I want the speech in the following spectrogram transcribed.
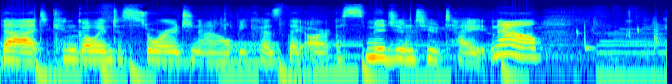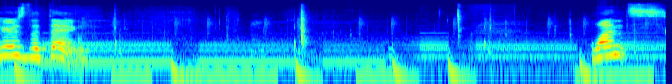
that can go into storage now because they are a smidgen too tight. Now, here's the thing. Once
